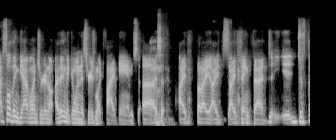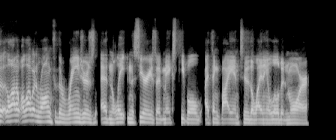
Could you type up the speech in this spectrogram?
I still think the Avalanche are going to. I think they can win the series in like five games. Um, I see. I but I I, I think that just a lot of a lot went wrong for the Rangers and late in the series. It makes people I think buy into the Lightning a little bit more.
